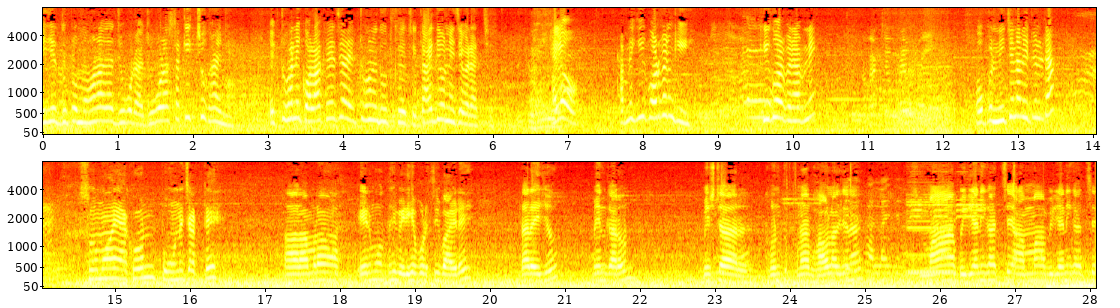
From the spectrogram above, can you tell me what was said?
এই যে দুটো মহারাজ যুবরাজ, যুবরাজটা কিচ্ছু খায়নি। একটুখানি কলা খেয়েছে আর একটুখানি দুধ খেয়েছে, তাই দিয়েও নেচে বেড়াচ্ছে। হ্যালো, আপনি কি করবেন কি? কি করবেন আপনি? ওপর নিচে না লিটিলটা? সময় এখন পৌনে চারটে। আর আমরা এর মধ্যে বেরিয়ে পড়েছি বাইরে। তার এই যে মেন কারণ মিস্টার ঘন্টু। ওনার ভালো লাগছে না? ভালো লাগছে না। মা বিরিয়ানি খাচ্ছে আম্মা বিরিয়ানি খাচ্ছে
